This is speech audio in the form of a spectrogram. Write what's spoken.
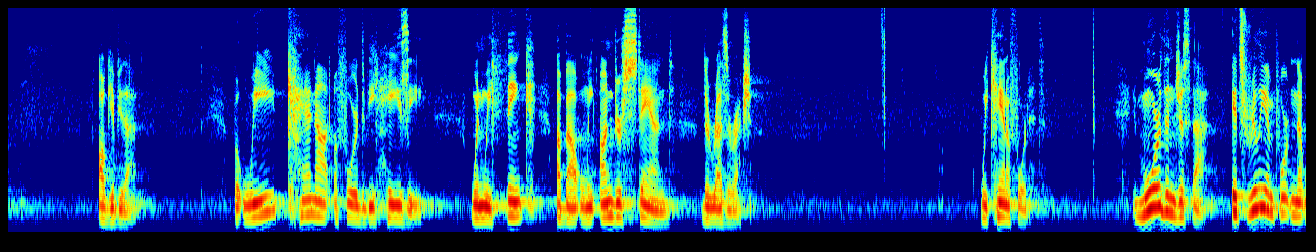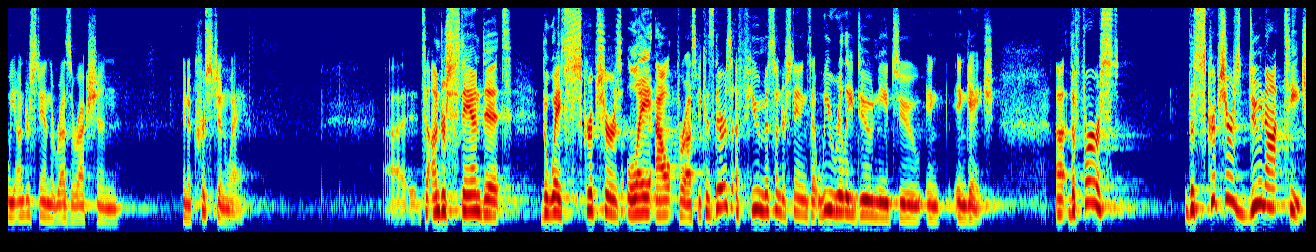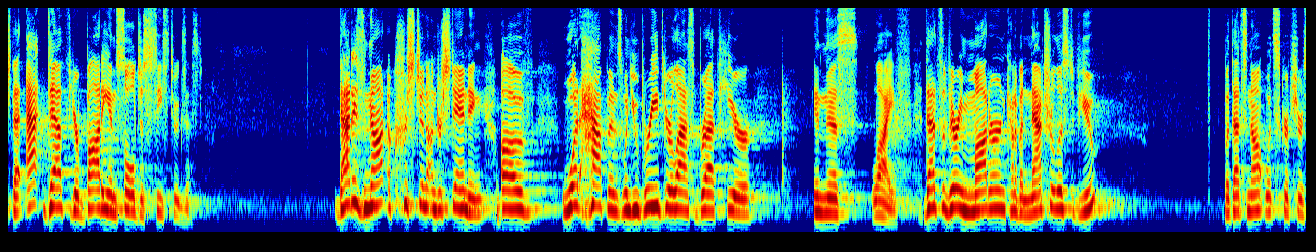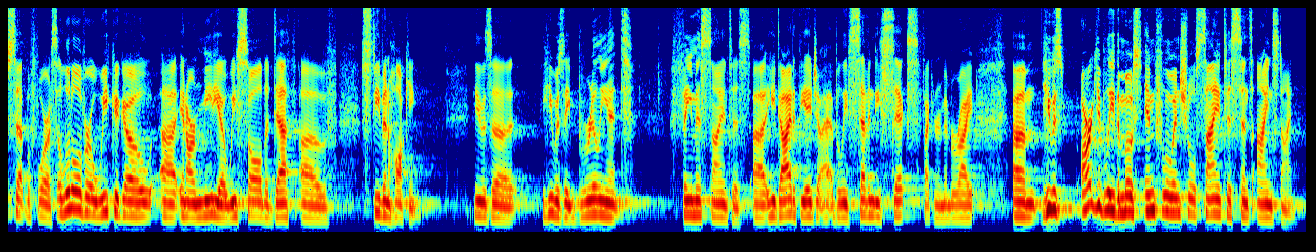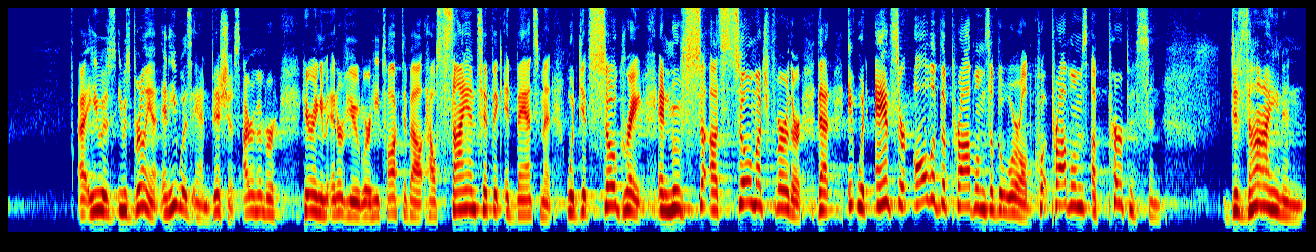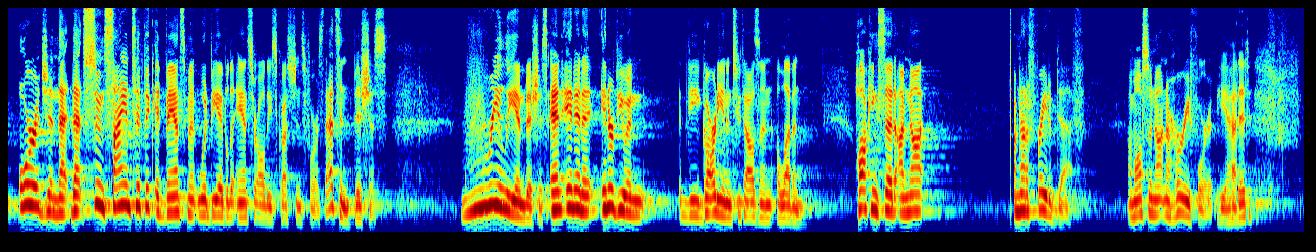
I'll give you that. But we cannot afford to be hazy when we think about, when we understand the resurrection. We can't afford it. More than just that, it's really important that we understand the resurrection in a Christian way. Uh, to understand it the way scriptures lay out for us, because there's a few misunderstandings that we really do need to engage. Uh, the first, the scriptures do not teach that at death your body and soul just cease to exist. That is not a Christian understanding of what happens when you breathe your last breath here in this life. That's a very modern, kind of a naturalist view. But that's not what Scripture set before us. A little over a week ago uh, in our media, we saw the death of Stephen Hawking. He was a, he was a brilliant, famous scientist. Uh, he died at the age of, I believe, 76, if I can remember right. Um, he was arguably the most influential scientist since Einstein. Uh, he, was, he was brilliant and he was ambitious. I remember hearing him interviewed where he talked about how scientific advancement would get so great and move so, uh, so much further that it would answer all of the problems of the world, qu- problems of purpose and design and origin, that, that soon scientific advancement would be able to answer all these questions for us. That's ambitious really ambitious. And, in an interview in The Guardian in 2011, Hawking said, I'm not, I'm not afraid of death. I'm also not in a hurry for it, he added.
